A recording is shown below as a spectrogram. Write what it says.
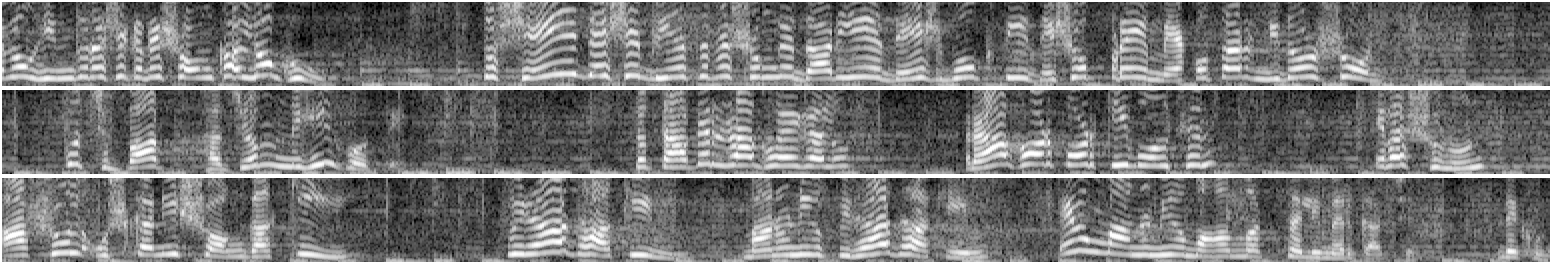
এবং হিন্দুরা সেখানে সংখ্যালঘু। তো সেই দেশে বিএসএফ এর সঙ্গে দাঁড়িয়ে দেশভক্তি, দেশপ্রেম, একতার নিদর্শন, কুছ বাত হজম নেই হতে। তো তাদের রাগ হয়ে গেল। রাগ হওয়ার পর কি বলছেন? এবার শুনুন আসল উস্কানির সংজ্ঞা কি? ফিরহাদ হাকিম মাননীয় ফিরহাদ হাকিম এবং মাননীয় মোহাম্মদ সেলিমের কাছে। দেখুন।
